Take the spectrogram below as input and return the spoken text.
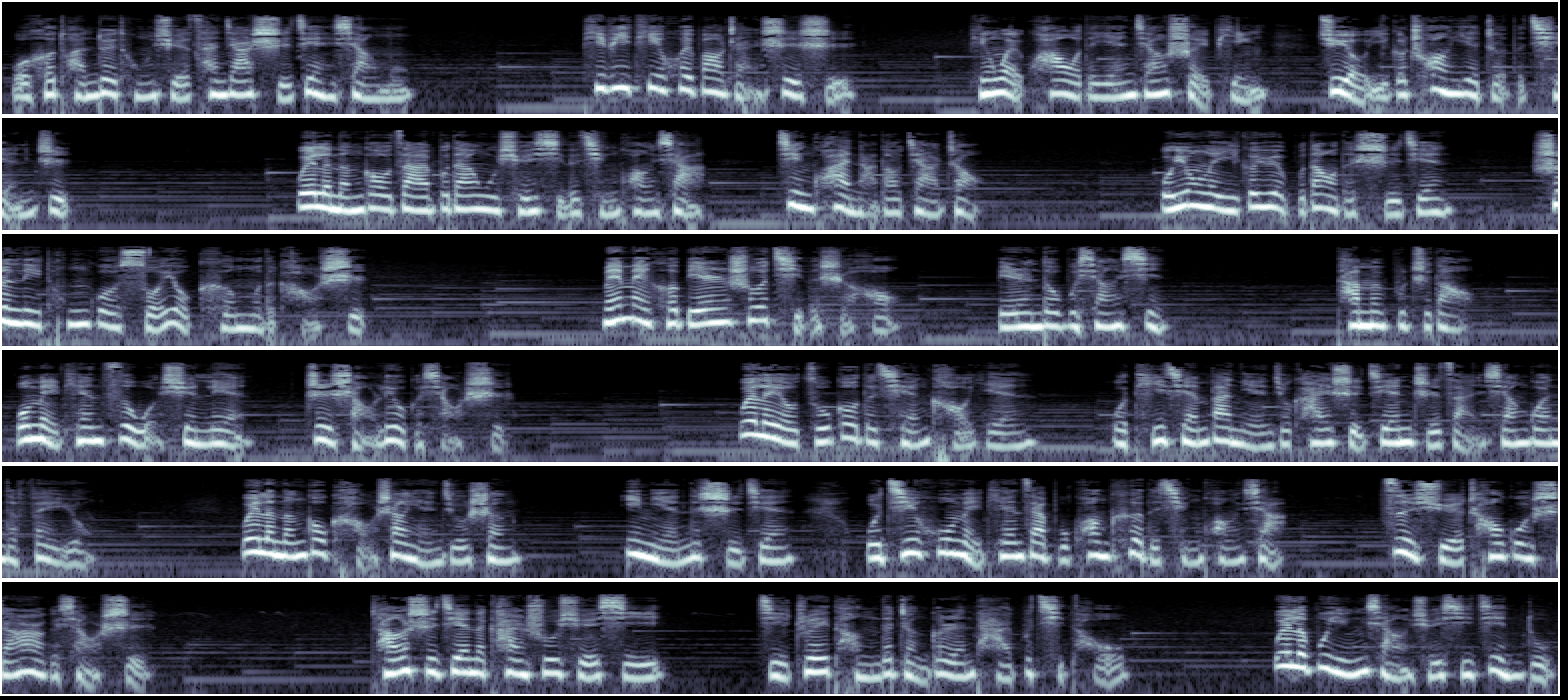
我和团队同学参加实践项目，PPT 汇报展示时，评委夸我的演讲水平。具有一个创业者的潜质。为了能够在不耽误学习的情况下尽快拿到驾照，我用了一个月不到的时间，顺利通过所有科目的考试。每每和别人说起的时候，别人都不相信，他们不知道我每天自我训练至少六个小时。为了有足够的钱考研。我提前半年就开始兼职攒相关的费用，为了能够考上研究生，一年的时间，我几乎每天在不旷课的情况下，自学超过十二个小时。长时间的看书学习，脊椎疼的整个人抬不起头。为了不影响学习进度，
